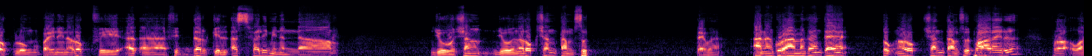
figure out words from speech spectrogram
ตกลงไปในนรกฟีอ่าฟิดดรกิลอัสฟลิมินันนาร อยู่ชั้นอยู่นรกชั้นต่ำสุด แต่ว่า อ่านอัลกุรอานมากันแต่ตกนรกชั้นต่ำสุด เพราะอะไรหรือ เพราะว่า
